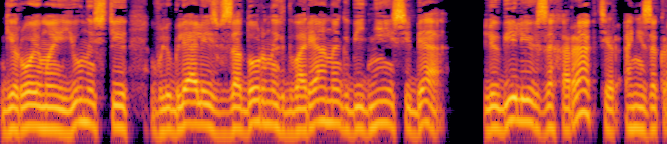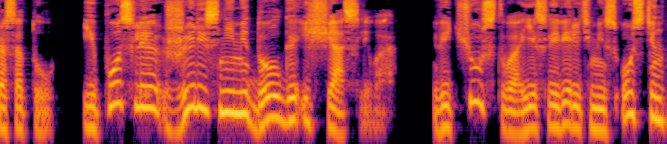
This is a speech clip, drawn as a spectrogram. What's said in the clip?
Герои моей юности влюблялись в задорных дворянок беднее себя, любили их за характер, а не за красоту, и после жили с ними долго и счастливо. Ведь чувства, если верить мисс Остин,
